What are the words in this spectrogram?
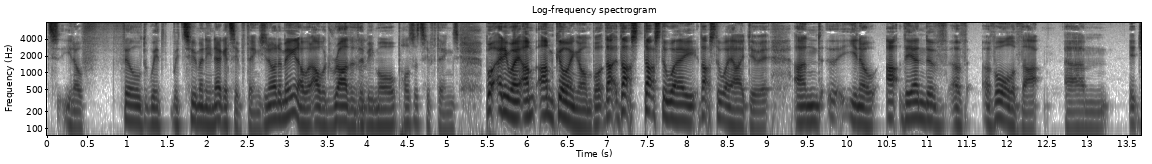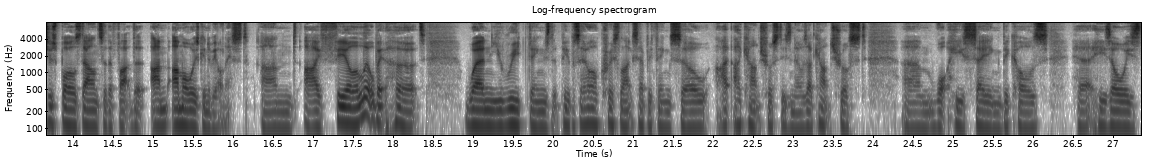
t- you know, filled with, with too many negative things. You know what I mean? I would, I would rather there be more positive things. But anyway, I'm I'm going on. But that that's that's the way that's the way I do it. And uh, you know, at the end of of, of all of that. Um, it just boils down to the fact that I'm I'm always going to be honest, and I feel a little bit hurt when you read things that people say, "Oh, Chris likes everything, so I, I can't trust his nose. I can't trust um, what he's saying because uh, he's always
